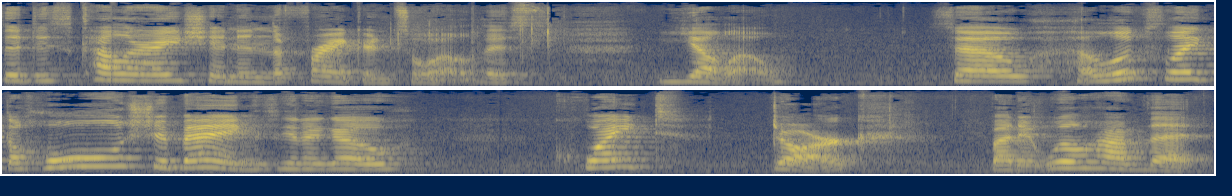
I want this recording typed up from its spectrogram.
the discoloration in the fragrance oil, this yellow. So it looks like the whole shebang is gonna go quite dark, but it will have that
